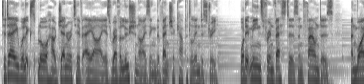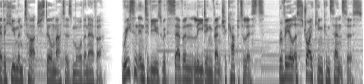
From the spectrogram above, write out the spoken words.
Today, we'll explore how generative AI is revolutionizing the venture capital industry, what it means for investors and founders, and why the human touch still matters more than ever. Recent interviews with seven leading venture capitalists reveal a striking consensus.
